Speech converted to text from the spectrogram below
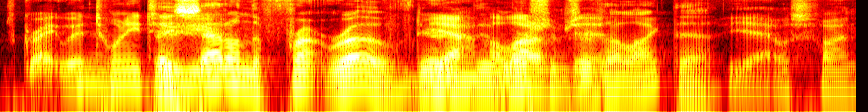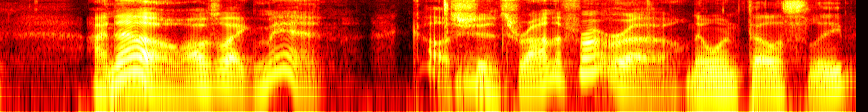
was great. We had Yeah. twenty-two. They sat on the front row during Yeah, the a lot of worship service. I like that. Yeah, it was fun. I know. I was like, man, college students were on the front row. No one fell asleep.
